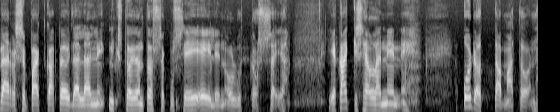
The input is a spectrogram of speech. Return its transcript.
väärässä paikkaa pöydällä, niin miksi toi on tossa, kun se ei eilen ollut tossa. Ja, ja kaikki sellainen eh, odottamaton,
